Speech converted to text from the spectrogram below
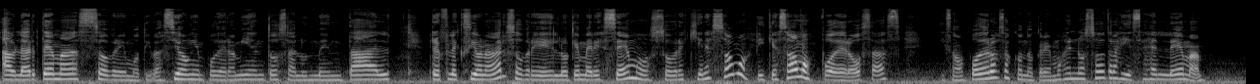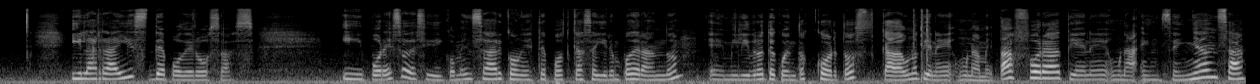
Hablar temas sobre motivación, empoderamiento, salud mental, reflexionar sobre lo que merecemos, sobre quiénes somos y que somos poderosas. Y somos poderosas cuando creemos en nosotras y ese es el lema y la raíz de Poderosas. Y por eso decidí comenzar con este podcast Seguir Empoderando. Eh, mi libro de cuentos cortos, cada uno tiene una metáfora, tiene una enseñanza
